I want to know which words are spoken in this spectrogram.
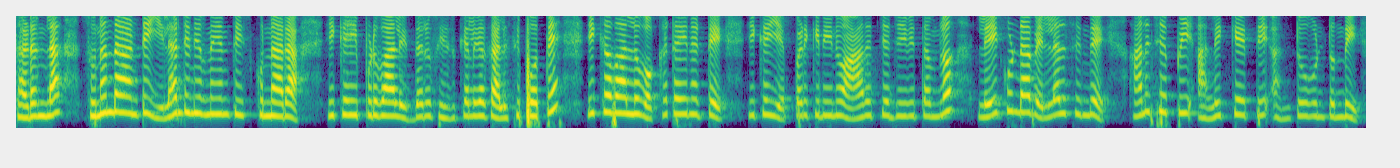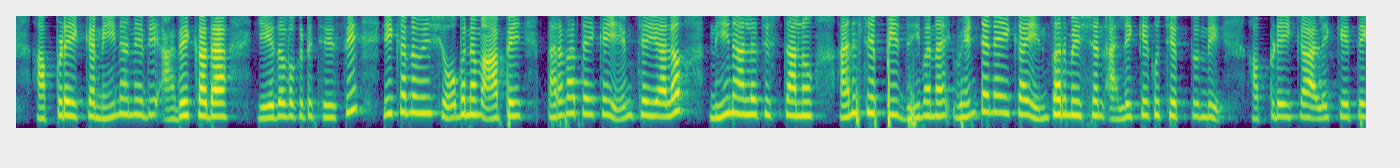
సడన్లా సునంద అంటే ఇలాంటి నిర్ణయం తీసుకున్నారా? ఇక ఇప్పుడు వాళ్ళిద్దరూ ఫిజికల్గా కలిసిపోతే ఇక వాళ్ళు ఒక్కటైనట్టే. ఇక ఎప్పటికీ నేను ఆదిత్య జీవితంలో లేకుండా వెళ్ళాల్సిందే అని చెప్పి అలిక్కెత్తి అంటూ ఉంటుంది. అప్పుడే ఇక నేననేది అదే కదా! ఏదో ఒకటి చేసి ఇక నువ్వు శోభనం ఆపే తర్వాత ఇక ఏం చేయాలో నేను ఆలోచిస్తాను అని చెప్పి జీవన వెంటనే ఇక ఇన్ఫర్మేషన్ అలిక్కెకు చెప్తుంది. అప్పుడే ఇక అలెక్కైతే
